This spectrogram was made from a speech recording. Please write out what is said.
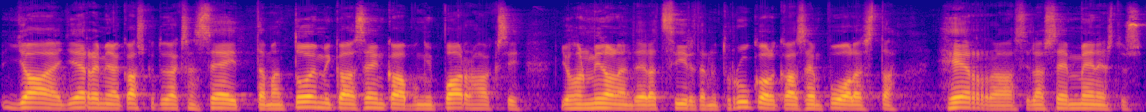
jae Jeremia 29.7. Toimikaa sen kaupungin parhaaksi, johon minä olen teidät siirtänyt. Rukolkaa sen puolesta Herraa, sillä sen menestys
